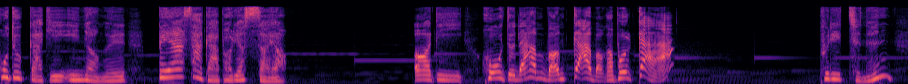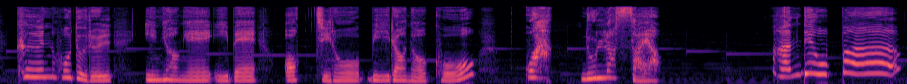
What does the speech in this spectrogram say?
호두까기 인형을 빼앗아가 버렸어요. 어디 호두나 한번 까먹어 볼까? 프리츠는 큰 호두를 인형의 입에 억지로 밀어 넣고 꽉 눌렀어요. 안 돼, 오빠!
